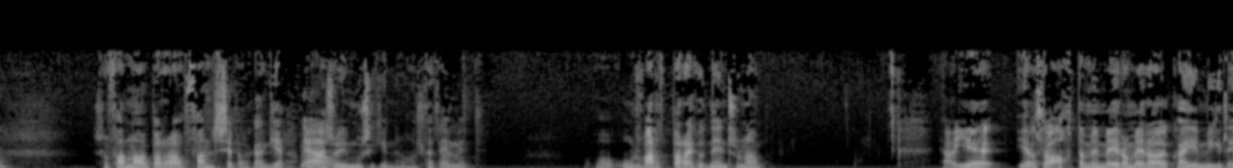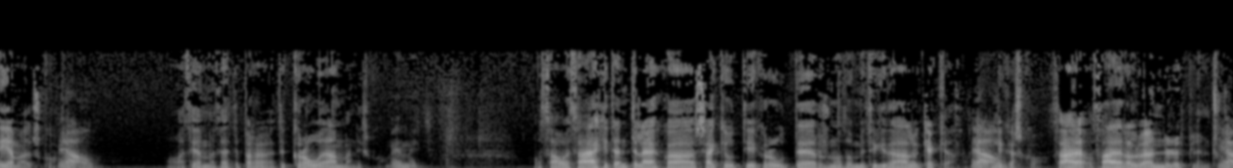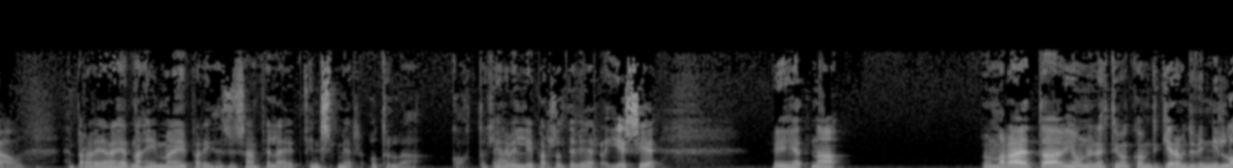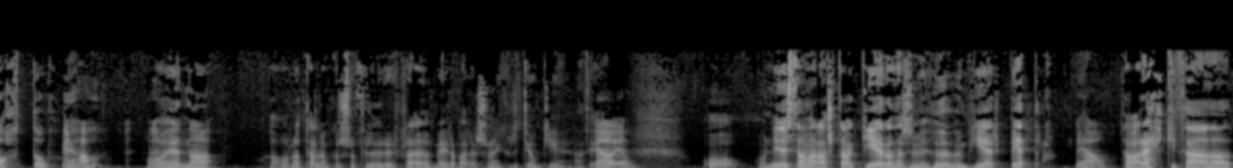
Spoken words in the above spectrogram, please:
svo fann maður bara fann sér bara hvað að gera, bara eins og í músikinu og allt þetta einmitt. og úr varð bara einhvern veginn svona já, ég, ég er alltaf að átta mig meira og meira hvað ég er mikill eigamæður sko. Já, og að að þetta er bara, þetta er gróið að manni sko. einmitt. og þá er það ekkit endilega eitthvað að sækja út í eitthvað útegar og svona þó mér þykir það alveg geggjað líka sko, það, og það er alveg önnur upplifin sko. Já, en bara að vera hérna heima í bara í þessu samfélagi finnst mér ótrúlega gott og hér Já. vil ég bara svolítið vera. Ég sé við hérna við vorum að ræða þetta við hjónin ekkert tíma hvað myndi gera myndi vinna í lottó já, og hérna þá vorum við að tala um einhverjum svona fyrir uppræðu meira bara svona einhverju djóki að- og, og niðurstaðan var alltaf að gera það sem við höfum hér betra. Já, það var ekki það að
